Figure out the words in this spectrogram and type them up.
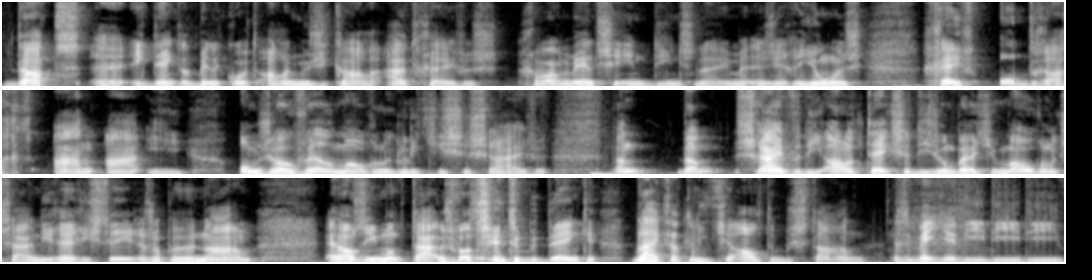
dat ik denk dat binnenkort alle muzikale uitgevers gewoon mensen in dienst nemen en zeggen: jongens, geef opdracht aan AI om zoveel mogelijk liedjes te schrijven. Dan, dan schrijven die alle teksten die zo'n beetje mogelijk zijn, die registreren ze op hun naam. En als iemand thuis wat zit te bedenken, blijkt dat liedje al te bestaan. Dat is een beetje die, die, die,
